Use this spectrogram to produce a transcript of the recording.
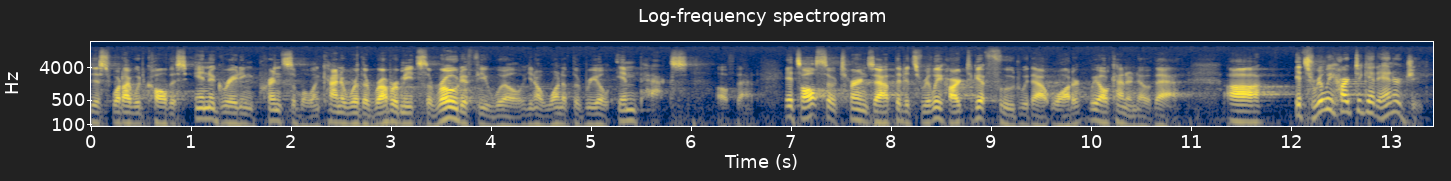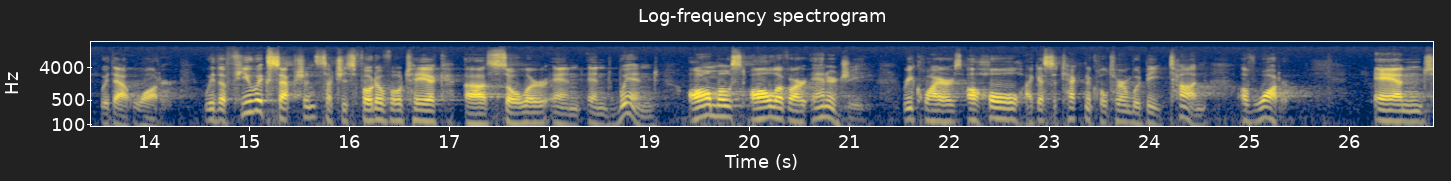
this, what I would call this integrating principle, and kind of where the rubber meets the road, if you will, you know, one of the real impacts of that. It also turns out that it's really hard to get food without water. We all kind of know that. Uh, it's really hard to get energy without water. With a few exceptions, such as photovoltaic, uh, solar, and, and wind, almost all of our energy requires a whole, I guess the technical term would be ton, of water. And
